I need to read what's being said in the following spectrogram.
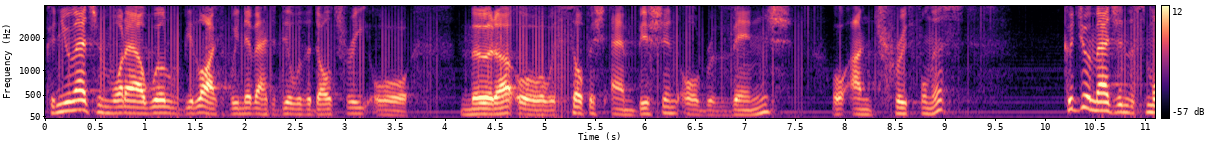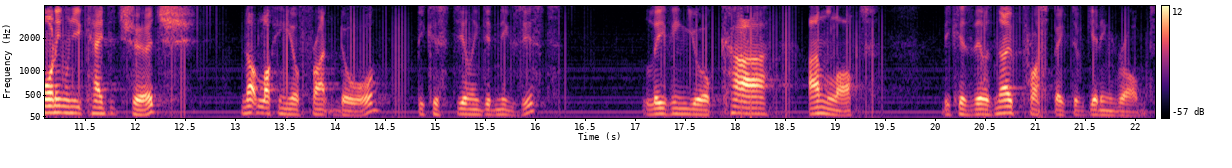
Can you imagine what our world would be like if we never had to deal with adultery or murder or with selfish ambition or revenge or untruthfulness. Could you imagine this morning when you came to church not locking your front door because stealing didn't exist? Leaving your car unlocked because there was no prospect of getting robbed?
